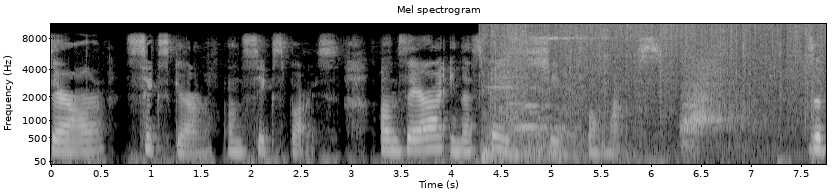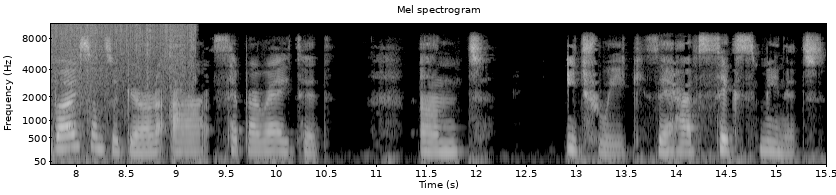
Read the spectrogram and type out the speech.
There are six girls and six boys, and they are in a spaceship for Mars. The boys and the girl are separated, and each week they have six minutes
